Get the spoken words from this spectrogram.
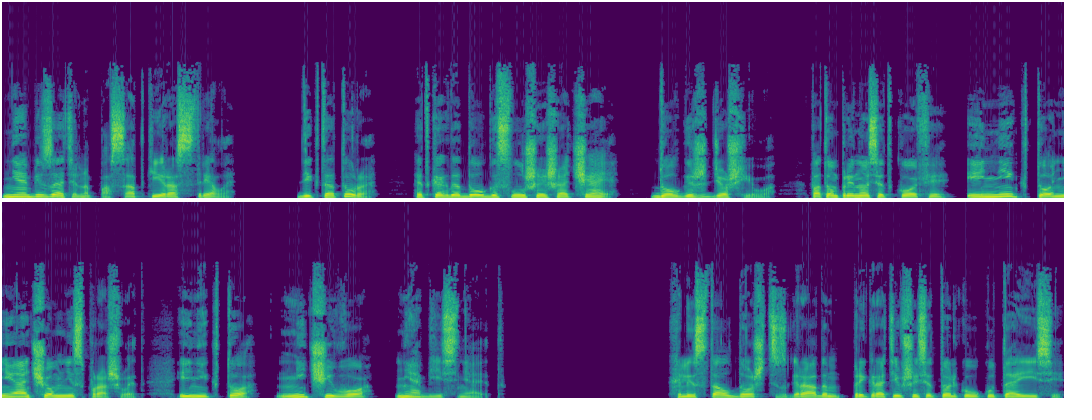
не обязательно посадки и расстрелы. Диктатура — это когда долго слушаешь о чае, долго ждешь его, потом приносят кофе, и никто ни о чем не спрашивает, и никто ничего не объясняет. Хлестал дождь с градом, прекратившийся только у Кутаиси.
